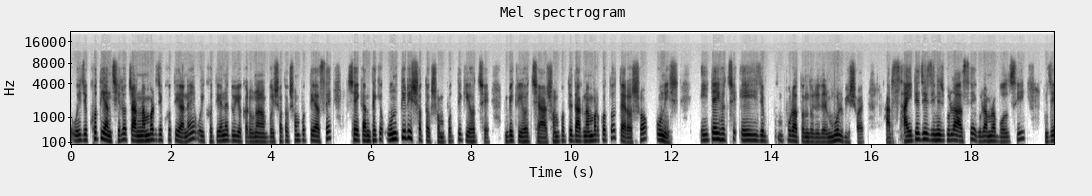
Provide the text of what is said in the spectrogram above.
ওই যে খতিয়ান ছিল, চার নাম্বার যে খতিয়ানে, ওই খতিয়ানে দুই একর ৮৯ শতক সম্পত্তি আছে। সেইখান থেকে ২৯ শতক সম্পত্তি কি হচ্ছে? বিক্রি হচ্ছে। আর সম্পত্তির দাগ নাম্বার কত? ১৩১৯ এইটাই হচ্ছে এই যে পুরাতন দলিলের মূল বিষয়। আর সাইডে যে জিনিসগুলো আছে এগুলো আমরা বলছি যে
